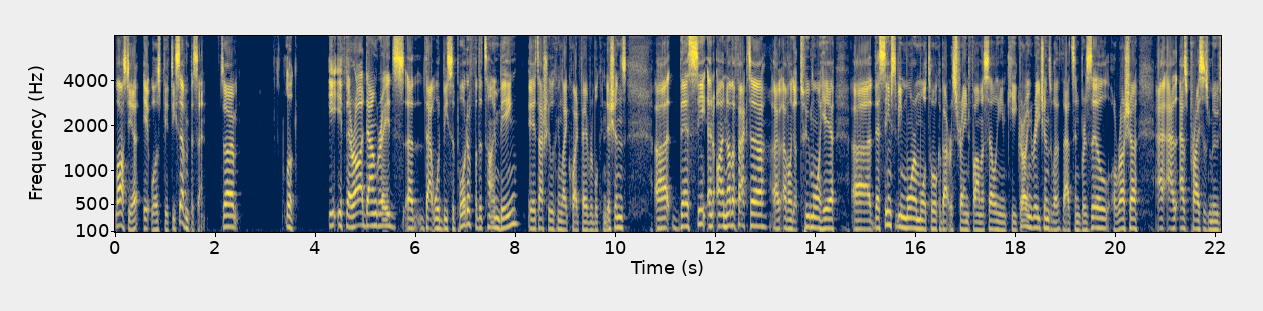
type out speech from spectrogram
last year it was 57%. So look, if there are downgrades, uh, that would be supportive for the time being. It's actually looking like quite favorable conditions. Uh, there see another factor. I've only got two more here. Uh, there seems to be more and more talk about restrained farmer selling in key growing regions, whether that's in Brazil or Russia, as, as prices move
